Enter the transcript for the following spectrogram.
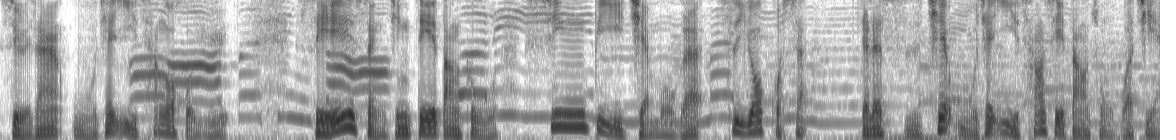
擅长武籍演唱的学员，侪曾经担当过新编节目的主要角色，在了世界武籍演唱赛当中获奖。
